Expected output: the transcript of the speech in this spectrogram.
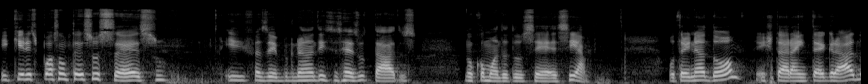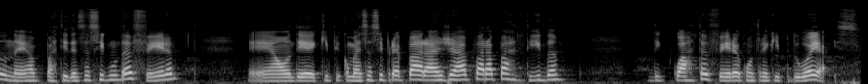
e que eles possam ter sucesso e fazer grandes resultados no comando do CSA. O treinador estará integrado né, a partir dessa segunda-feira, é, onde a equipe começa a se preparar já para a partida de quarta-feira contra a equipe do Goiás.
